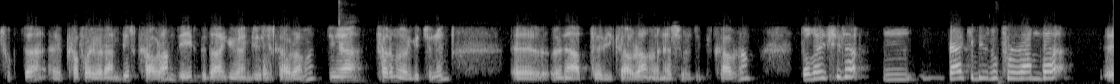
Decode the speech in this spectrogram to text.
çok da e, kafa yoran bir kavram değil. Gıda güvencesi kavramı. Dünya Tarım Örgütü'nün e, öne attığı bir kavram, öne sürdüğü bir kavram. Dolayısıyla belki biz bu programda e,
